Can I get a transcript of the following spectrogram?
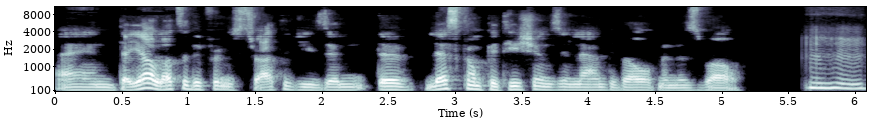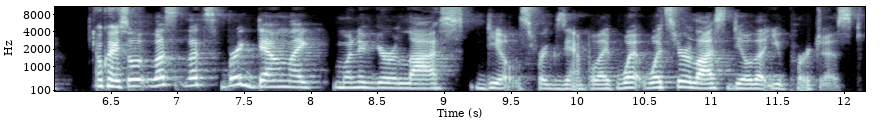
And uh, yeah, lots of different strategies and there are less competitions in land development as well. Mm-hmm. Okay, so let's let's break down like one of your last deals, for example. Like what what's your last deal that you purchased?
